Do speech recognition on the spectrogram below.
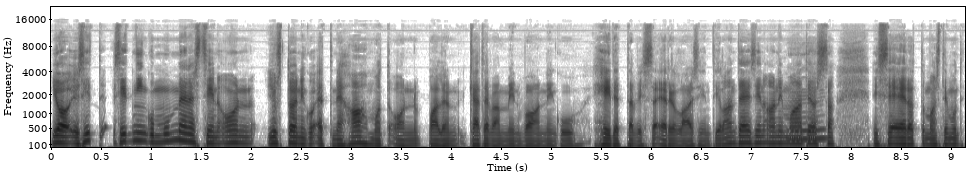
Joo, ja sitten sit niinku mun mielestä siinä on just toi, niinku, että ne hahmot on paljon kätevämmin vaan niinku heitettävissä erilaisiin tilanteisiin animaatiossa, mm. niin se ehdottomasti, mutta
